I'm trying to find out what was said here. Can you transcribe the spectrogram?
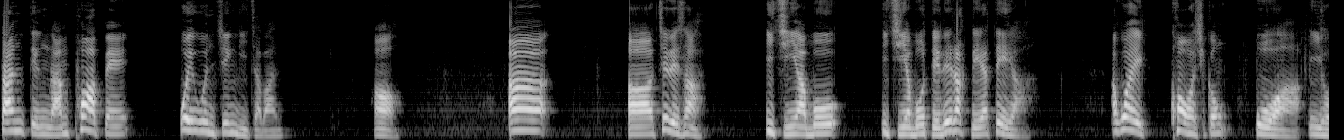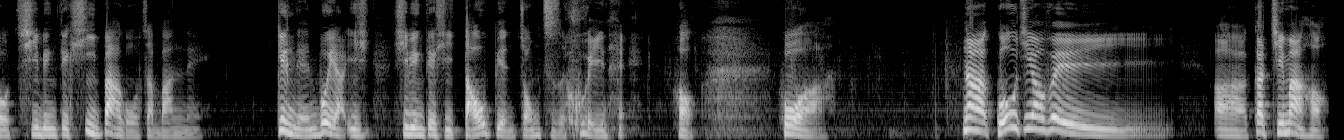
陈定南破病慰问金二十万，哦，啊啊，这个啥？以前也无，以前也无地咧落地啊底啊！啊，我的看法是讲，哇，伊予施明德四百五十万呢，竟然尾啊，伊施明德是导扁总指挥呢，吼、哇！那国务机要费啊，噶金嘛哈，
